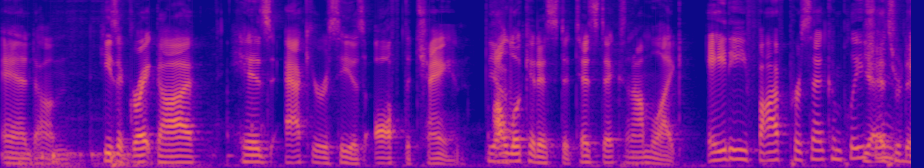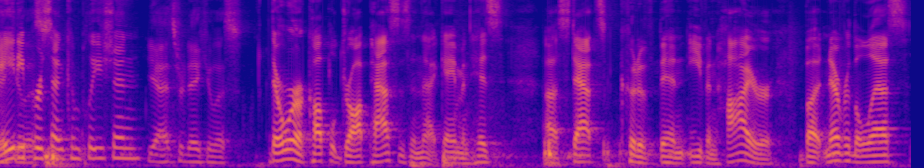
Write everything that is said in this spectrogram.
and um, he's a great guy. His accuracy is off the chain. Yeah. I'll look at his statistics and I'm like 85% completion, Yeah, it's ridiculous. 80% completion. Yeah, it's ridiculous. There were a couple drop passes in that game, and his uh, stats could have been even higher. But nevertheless,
